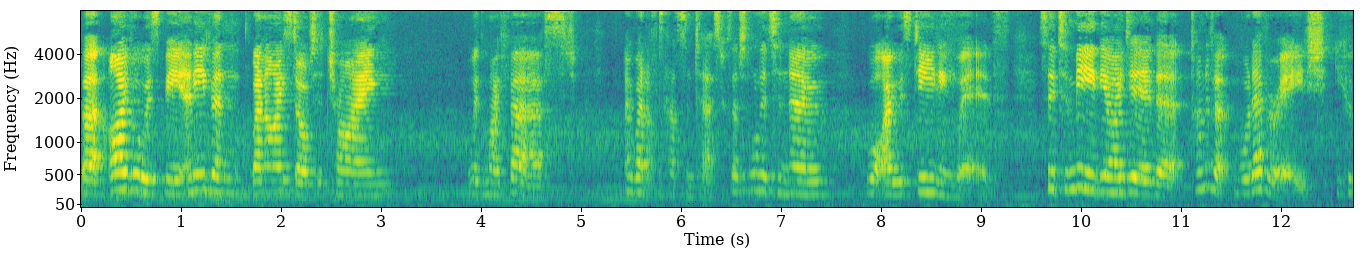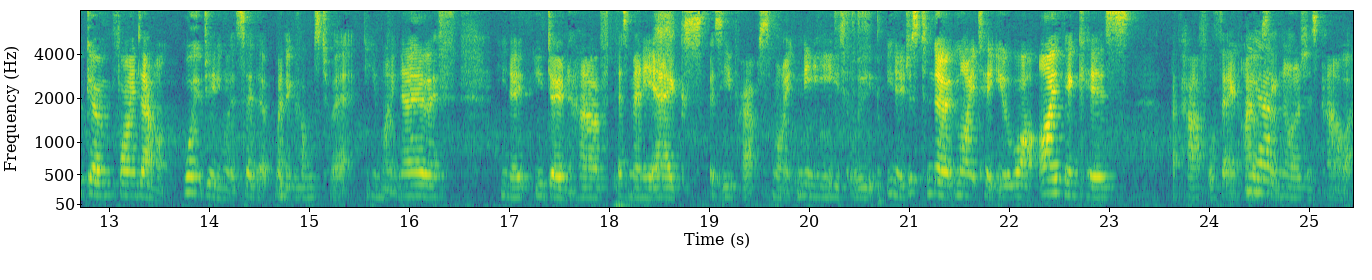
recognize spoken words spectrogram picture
But I've always been, and even when I started trying with my first, I went off and had some tests because I just wanted to know what I was dealing with. So to me, the idea that kind of at whatever age you could go and find out what you're dealing with, so that when it mm. comes to it, you might know if you know you don't have as many eggs as you perhaps might need, or you, you know just to know it might take you a while. I think is a powerful thing. I Yeah. obviously acknowledge its power.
